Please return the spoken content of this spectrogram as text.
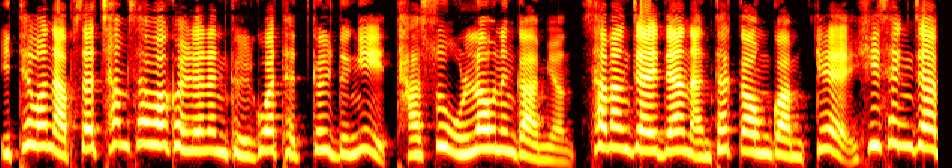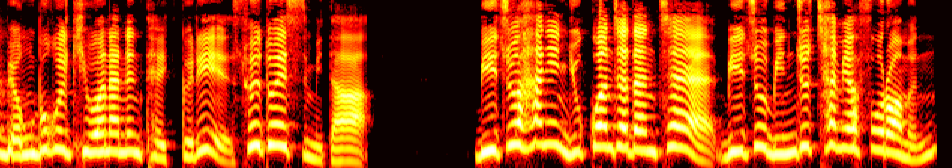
이태원 압사 참사와 관련한 글과 댓글 등이 다수 올라오는가 하면 사망자에 대한 안타까움과 함께 희생자 명복을 기원하는 댓글이 쇄도했습니다. 미주 한인 유권자 단체 미주 민주참여 포럼은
